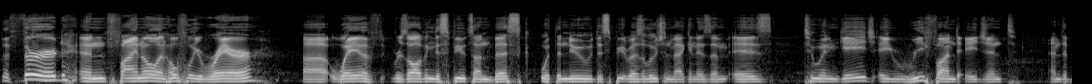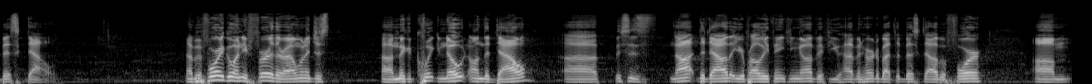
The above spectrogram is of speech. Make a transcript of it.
The third and final and hopefully rare uh, way of resolving disputes on Bisq with the new dispute resolution mechanism is to engage a refund agent and the Bisq DAO. Now, before I go any further, I want to just uh, make a quick note on the DAO. Uh, this is not the DAO that you're probably thinking of if you haven't heard about the Bisq DAO before. Um,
